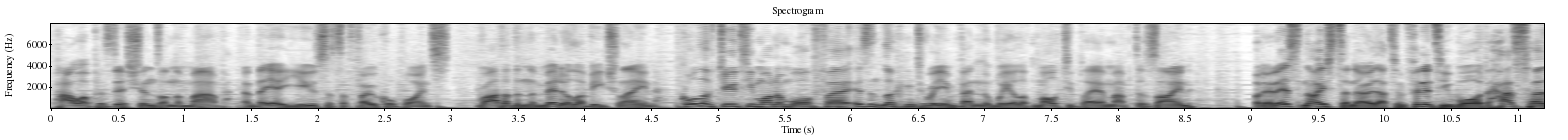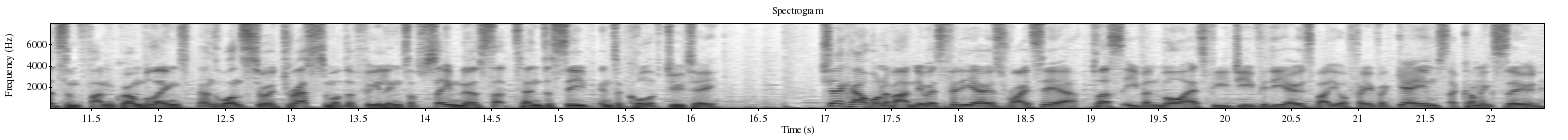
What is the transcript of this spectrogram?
power positions on the map, and they are used as the focal points, rather than the middle of each lane. Call of Duty Modern Warfare isn't looking to reinvent the wheel of multiplayer map design, But it is nice to know that Infinity Ward has heard some fan grumblings and wants to address some of the feelings of sameness that tend to seep into Call of Duty. Check out one of our newest videos right here, plus even more SVG videos about your favorite games are coming soon.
